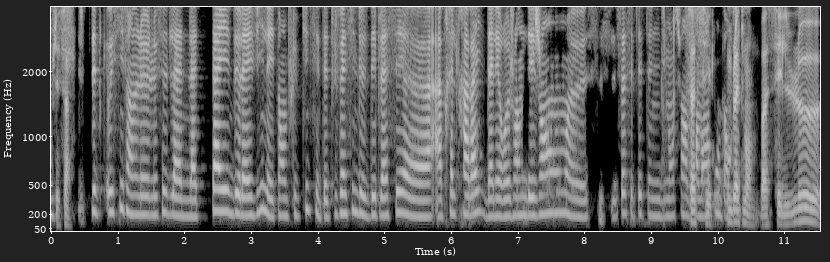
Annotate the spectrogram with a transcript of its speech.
c'est ça. peut-être aussi, enfin, le le fait de la de la taille de la ville étant plus petite, c'est peut-être plus facile de se déplacer, après le travail, d'aller rejoindre des gens, c'est ça, c'est peut-être une dimension à Ça prendre en compte, en fait. complètement, bah, c'est le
